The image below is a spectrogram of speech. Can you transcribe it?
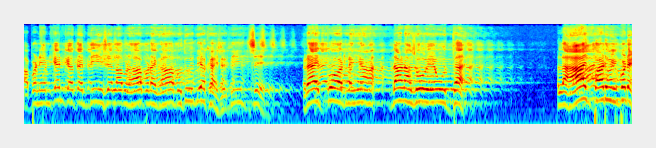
આપણને એમ કેમ કે અત્યારે દી છે આપણે હા પડે હા બધું દેખાય છે દી છે. રાત કો એટલે અહીંયા દાણા જોવે એવું જ થાય. એટલે હાજ પાડવી પડે.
